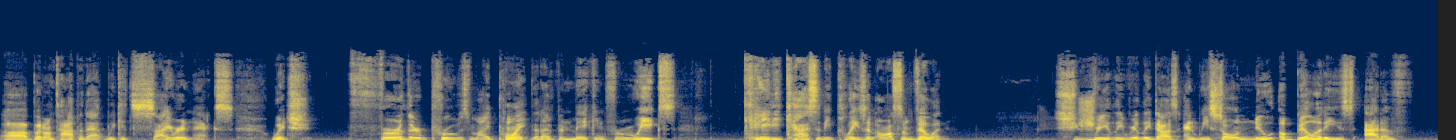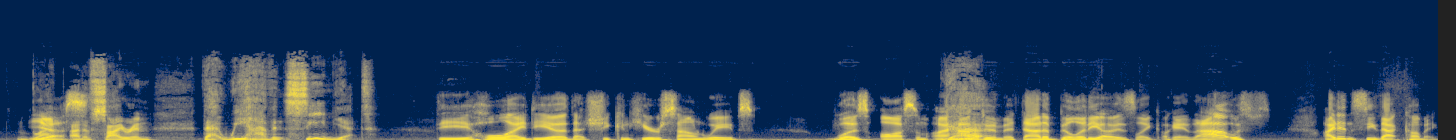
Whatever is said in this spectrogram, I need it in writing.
uh, but on top of that, we get Siren X, which further proves my point that I've been making for weeks. Katie Cassidy plays an awesome villain. She, She- really, really does, and we saw new abilities out of Black, Yes. out of Siren that we haven't seen yet. The whole idea that she can hear sound waves was awesome. I have to admit that ability. I was like, okay, that was. I didn't see that coming.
